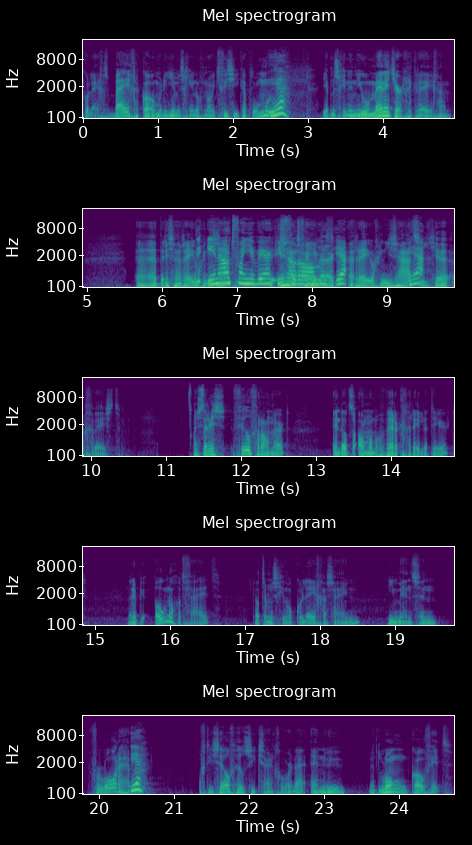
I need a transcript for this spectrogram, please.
Collega's bijgekomen die je misschien nog nooit fysiek hebt ontmoet. ja. Je hebt misschien een nieuwe manager gekregen. Eh, er is een De reorganisatie. inhoud van je werk de is inhoud van je veranderd. werk. Ja. Een reorganisatietje geweest. Dus er is veel veranderd. En dat is allemaal nog werkgerelateerd. Dan heb je ook nog het feit dat er misschien wel collega's zijn die mensen verloren hebben. Ja. Of die zelf heel ziek zijn geworden en nu met long-covid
